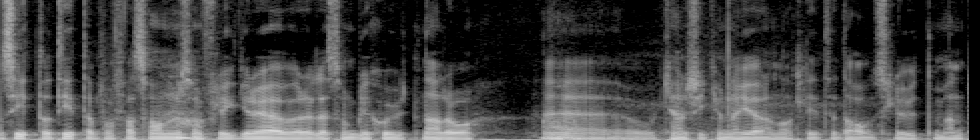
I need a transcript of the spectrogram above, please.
och sitta och titta på fasaner som flyger över eller som blir skjutna då. Ja. Eh, och kanske kunna göra något litet avslut. Men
